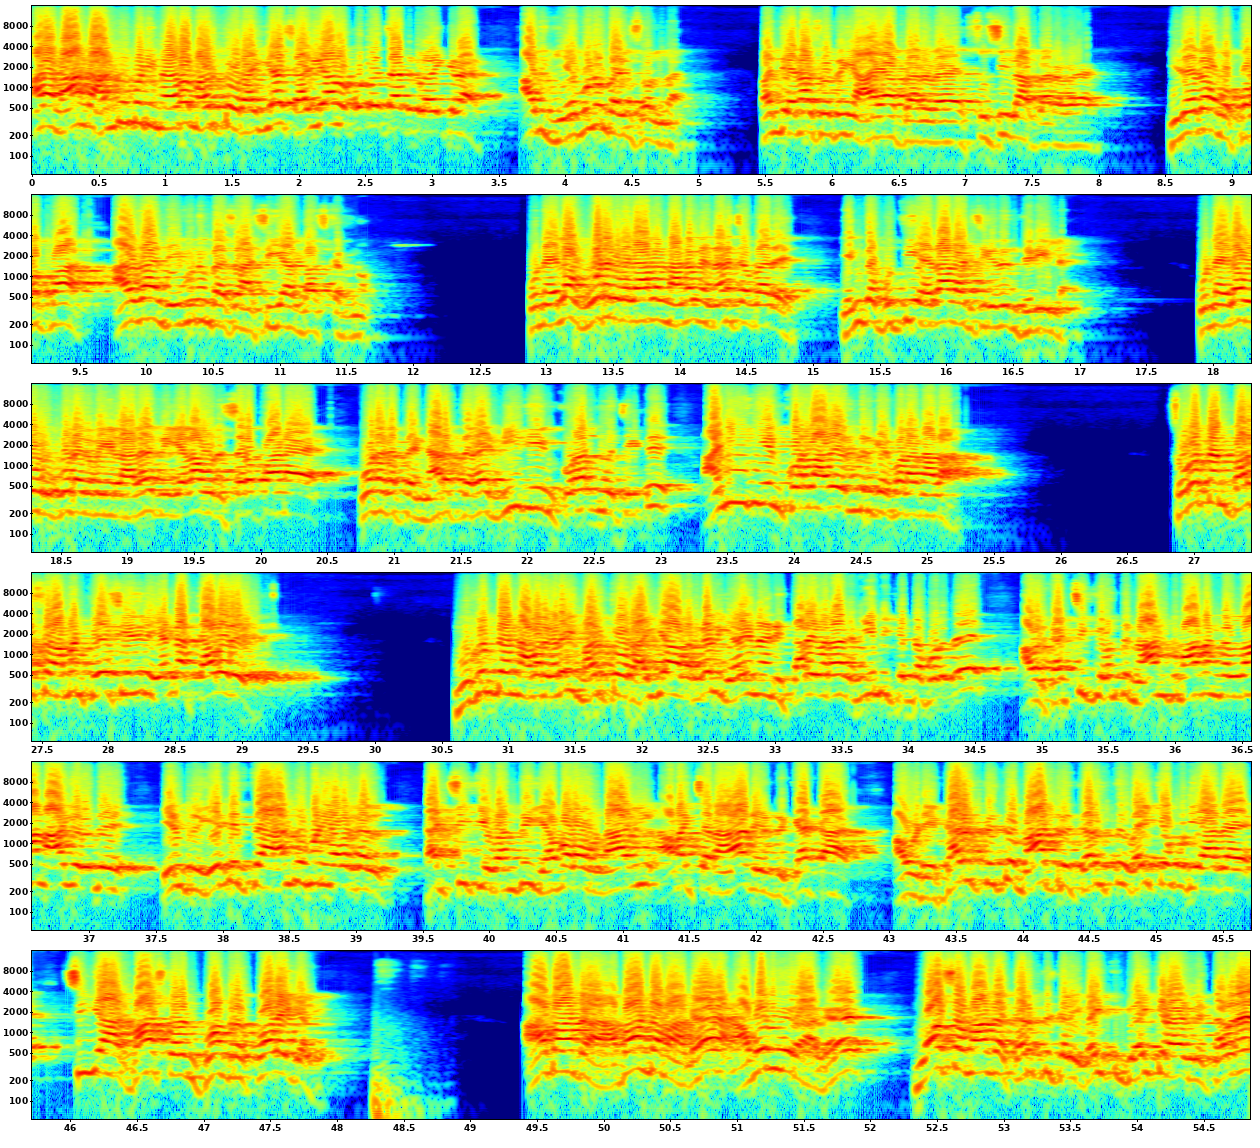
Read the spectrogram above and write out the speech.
ஆனா நாங்க அன்புமணி நேரம் மருத்துவர் ஐயா சரியான குற்றச்சாட்டுகளை வைக்கிறார். அதுக்கு எவனும் பதில் சொல்லல. வந்து என்ன சொல்றீங்க? ஆயா பேரவை சுசீலா பேரவை. இதேதான் உங்க பொழப்பா. அதுதான் இந்த இவனும் பேசலாம் சிஆர் பாஸ்கரனும். உன்னை எல்லாம் ஊடகவியலாளர் நாங்கள் நினைச்ச பாரு. எங்க புத்தியை எதால் அடிச்சுக்கிறதுன்னு தெரியல. உன்னை எல்லாம் ஒரு ஊடகவியலாளர் நீ எல்லாம் ஒரு சிறப்பான ஊடகத்தை நடத்துற நீதியின் குரல்னு வச்சுக்கிட்டு அநீதியின் குரலாவே இருந்திருக்க பல நாளா. சுகந்தன் பரசுராமன் பேசியதில் என்ன தவறு? முகுந்தன் அவர்களை மருத்துவர் ஐயா அவர்கள் இளைஞரணி தலைவராக நியமிக்கின்ற பொழுது அவர் கட்சிக்கு வந்து நான்கு மாதங்கள் தான் ஆகிறது என்று எதிர்த்த அன்புமணி அவர்கள் கட்சிக்கு வந்து எவ்வளவு நாளில் அமைச்சரானார் என்று கேட்டார். அவருடைய கருத்துக்கு மாற்று கருத்து வைக்க முடியாத சி ஆர் பாஸ்கரன் போன்ற கோழைகள். அபாண்ட அபாண்டமாக அவதூறாக மோசமாக கருத்துக்களை வைத்து வைக்கிறார்களே தவிர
